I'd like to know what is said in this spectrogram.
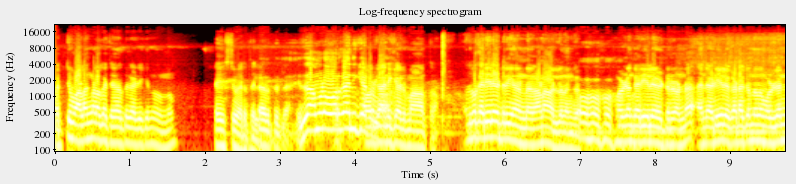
മറ്റു വളങ്ങളൊക്കെ ചേർത്ത് കഴിക്കുന്നതൊന്നും ടേസ്റ്റ് വരത്തില്ല. ഇത് നമ്മൾ ഓർഗാനിക് ഓർഗാനിക് ആയിട്ട് മാത്രം. അതിപ്പോ കരിയില ഇട്ടിരിക്കുന്നുണ്ട് കാണാമല്ലോ നിങ്ങൾക്ക്. മുഴുവൻ കരിയില ഇട്ടിട്ടുണ്ട് അതിന്റെ അടിയിൽ കിടക്കുന്നത് മുഴുവൻ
